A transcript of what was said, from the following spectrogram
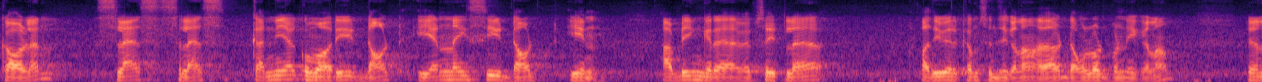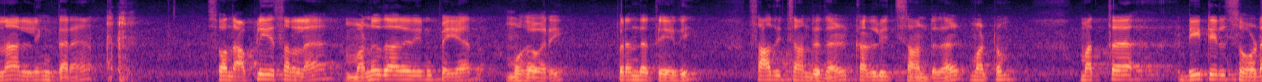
colon slash slash Kanyakumari dot NIC dot in அப்படிங்கிற வெப்சைட்டில் பதிவிறக்கம் செஞ்சுக்கலாம் அதாவது டவுன்லோட் பண்ணிக்கலாம். இல்லைன்னா லிங்க் தரேன். ஸோ அந்த அப்ளிகேஷனில் மனுதாரரின் பெயர் முகவரி பிறந்த தேதி சாதிச் சான்றிதழ் கல்வி சான்றிதழ் மற்றும் மற்ற டீட்டெயில்ஸோட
